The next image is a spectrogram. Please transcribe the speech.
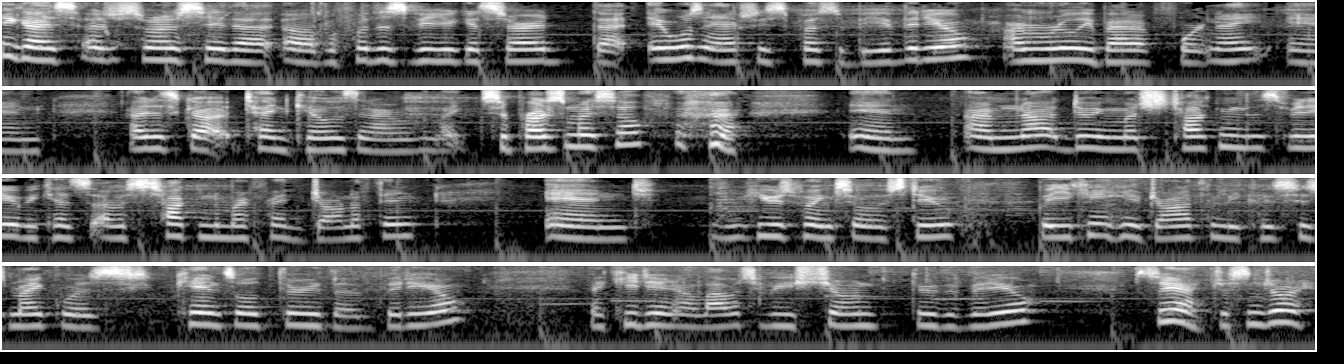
Hey guys, I just want to say that uh, before this video gets started, that it wasn't actually supposed to be a video. I'm really bad at Fortnite, and I just got 10 kills, and I'm like surprised myself. and I'm not doing much talking in this video because I was talking to my friend Jonathan, and he was playing solo stew, but you can't hear Jonathan because his mic was canceled through the video. Like he didn't allow it to be shown through the video. So yeah, just enjoy.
